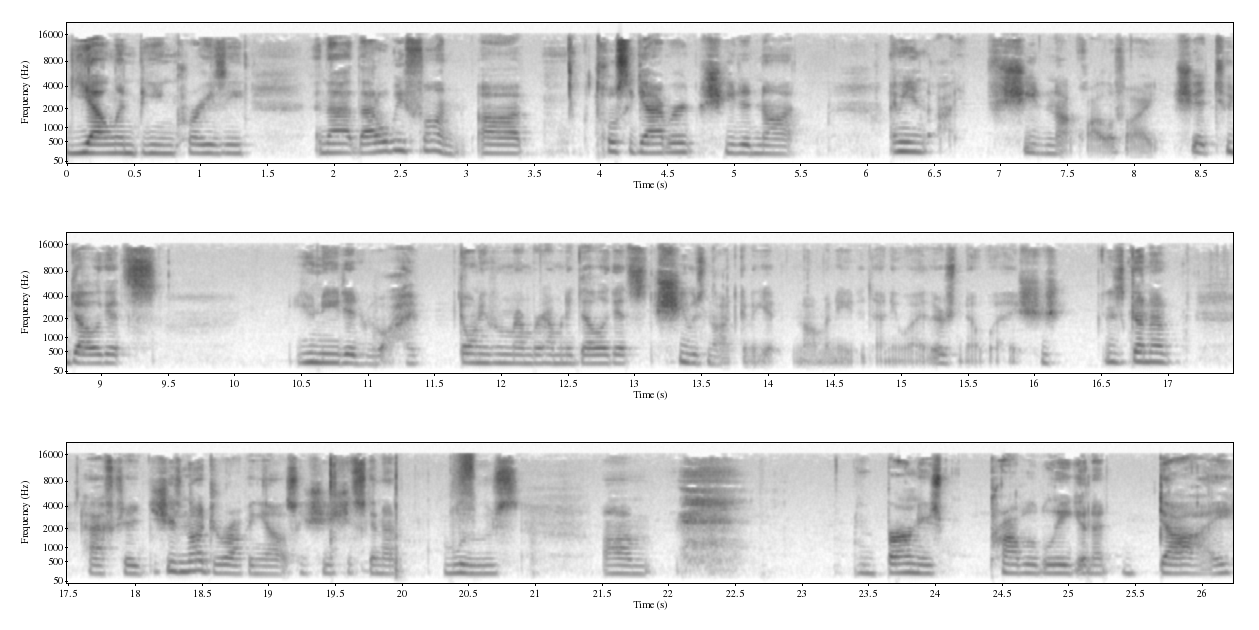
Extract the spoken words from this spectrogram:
yelling, being crazy, and that that'll be fun. Uh, Tulsi Gabbard, she did not. I mean, she did not qualify. She had two delegates. You needed. I don't even remember how many delegates. She was not going to get nominated anyway. There's no way. She, she's going to have to. She's not dropping out, so she's just going to lose. Um, Bernie's probably going to die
